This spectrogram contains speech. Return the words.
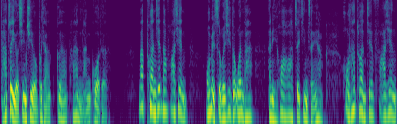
他最有兴趣，我不想跟他，他很难过的。那突然间他发现，我每次回去都问他：“哎，你画画最近怎样？”哦，他突然间发现，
